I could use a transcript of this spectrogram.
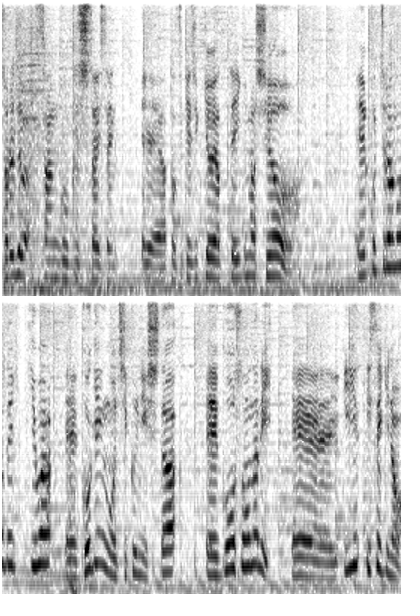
それでは三国志大戦、えー、後付け実況やっていきましょう、えー、こちらのデッキは、えー、5弦を軸にした、えー、豪壮なり、えー、遺跡の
